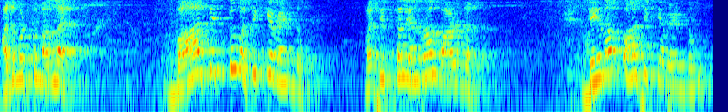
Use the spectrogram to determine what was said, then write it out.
அது மட்டும் அல்ல வாசித்து வசிக்க வேண்டும். வசித்தல் என்றால் வாழ்தல். தினம் வாசிக்க வேண்டும்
